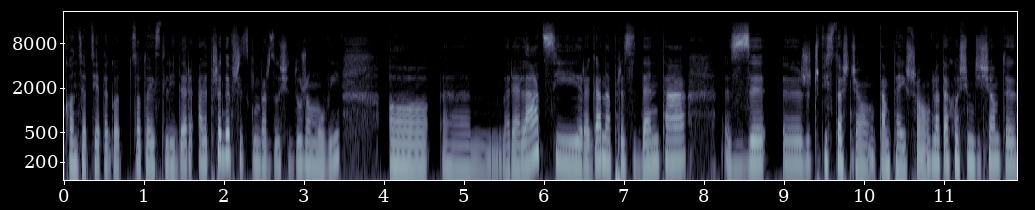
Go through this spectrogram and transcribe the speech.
koncepcję tego, co to jest lider, ale przede wszystkim bardzo się dużo mówi o um, relacji Reagana prezydenta z y, rzeczywistością tamtejszą. W latach 80. Y,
